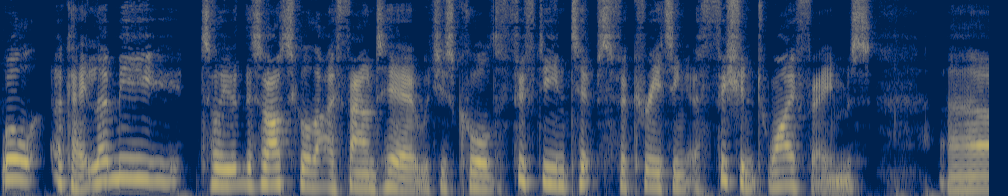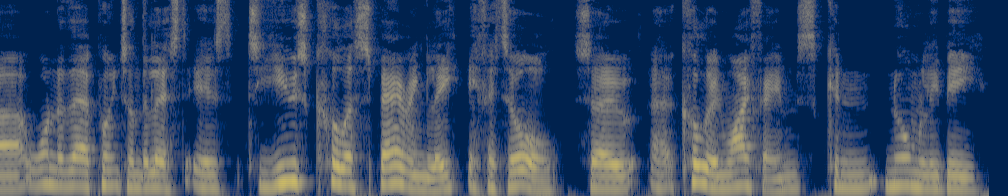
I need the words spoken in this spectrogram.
Well, okay, let me tell you this article that I found here, which is called 15 Tips for Creating Efficient Wireframes. Uh, one of their points on the list is to use colour sparingly, if at all. So, uh, colour in wireframes can normally be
